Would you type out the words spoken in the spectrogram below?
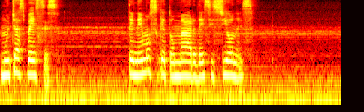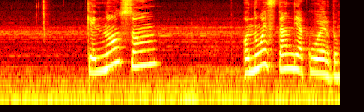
Muchas veces tenemos que tomar decisiones que no son o no están de acuerdo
